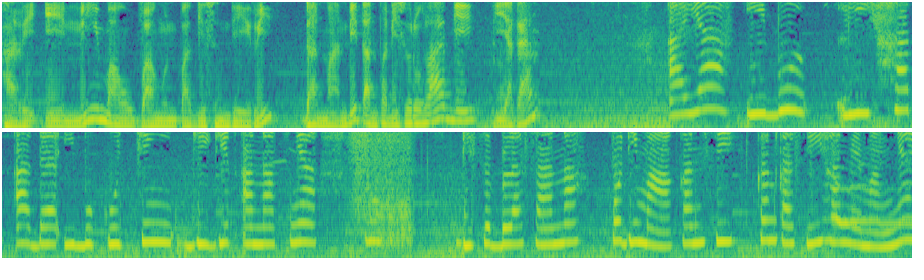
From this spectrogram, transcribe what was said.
Hari ini mau bangun pagi sendiri dan mandi tanpa disuruh lagi, iya kan? Ayah, ibu, lihat ada ibu kucing gigit anaknya. Tuh, di sebelah sana. Kok dimakan sih? Kan kasihan memangnya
